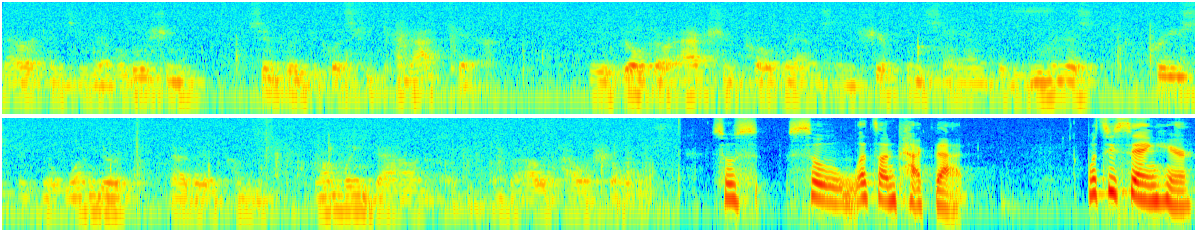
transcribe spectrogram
Americans in revolution simply because he cannot care. We have built our action programs in the shifting sands of the humanist caprice. No wonder that they come rumbling down about our shoulders. so, so let's unpack that. What's he saying here?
